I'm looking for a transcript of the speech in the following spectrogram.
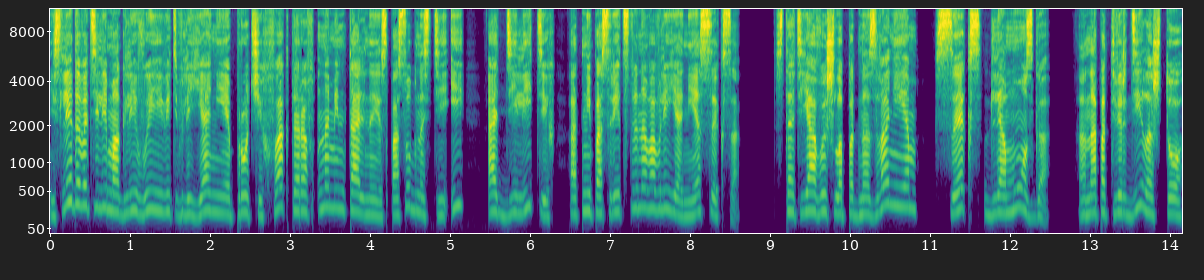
Исследователи могли выявить влияние прочих факторов на ментальные способности и отделить их от непосредственного влияния секса. Статья вышла под названием «Секс для мозга». Она подтвердила, что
